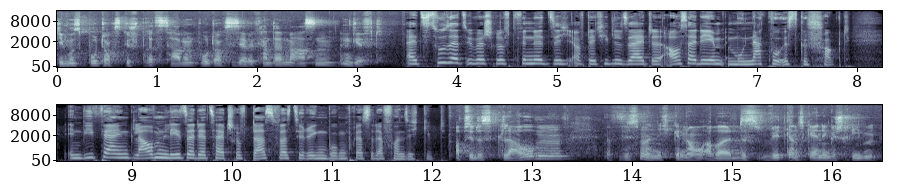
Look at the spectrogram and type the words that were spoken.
Die muss Botox gespritzt haben. Und Botox ist ja bekanntermaßen ein Gift. Als Zusatzüberschrift findet sich auf der Titelseite außerdem Monaco ist geschockt. Inwiefern glauben Leser der Zeitschrift das, was die Regenbogenpresse davon sich gibt? Ob sie das glauben, wissen wir nicht genau, aber das wird ganz gerne geschrieben.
